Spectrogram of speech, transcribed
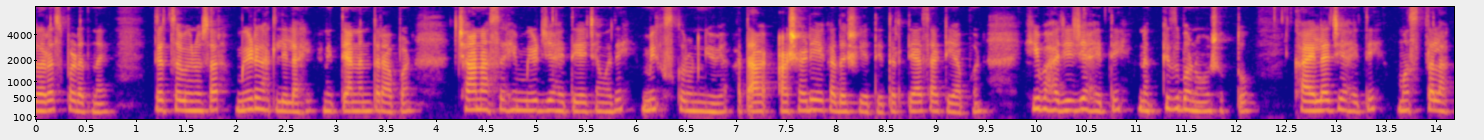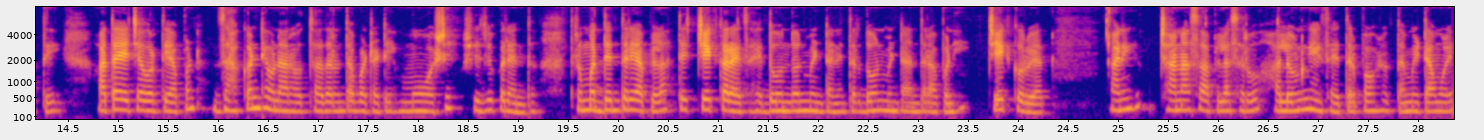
गरज पडत नाही. तर चवीनुसार मीठ घातलेलं आहे आणि त्यानंतर आपण छान असं हे मीठ जे आहे ते याच्यामध्ये मिक्स करून घेऊया. आता आषाढी एकादशी येते तर त्यासाठी आपण ही भाजी जी आहे ते नक्कीच बनवू शकतो. खायला जी आहे ते मस्त लागते. आता याच्यावरती आपण झाकण ठेवणार आहोत साधारणतः बटाटे मऊ असे शिजेपर्यंत. तर मध्यंतरी आपल्याला ते चेक करायचं आहे दोन दोन मिनटाने. तर दोन मिनटानंतर आपण ही चेक करूयात. आणि छान असं आपल्याला सर्व हलवून घ्यायचं आहे. तर पाहू शकता मिठामुळे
